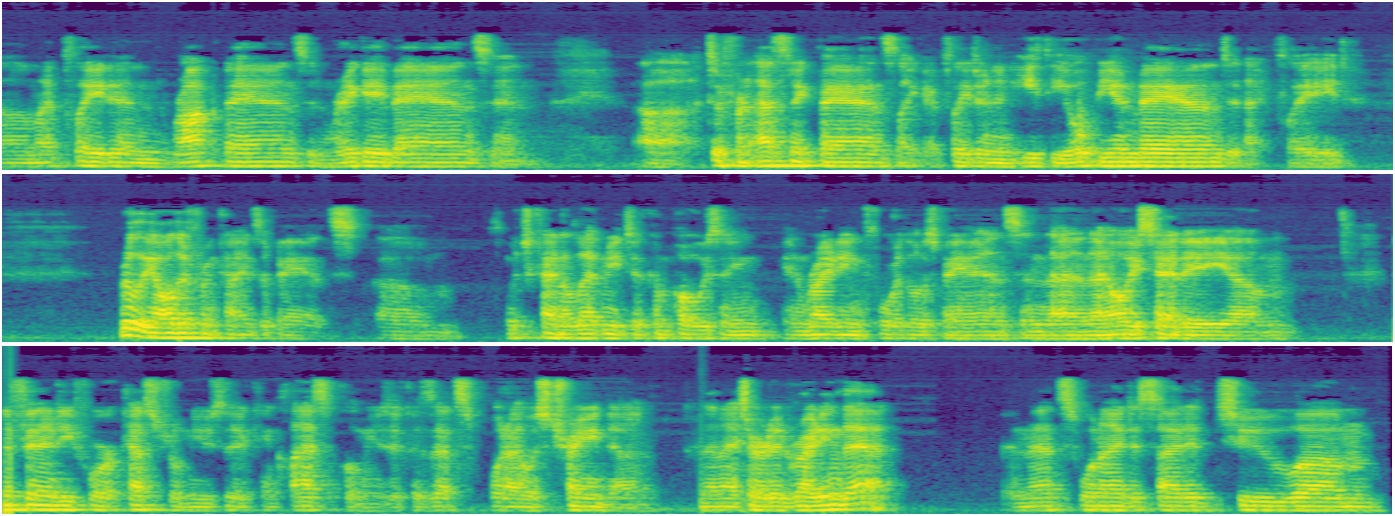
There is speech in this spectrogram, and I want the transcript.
Um, I played in rock bands and reggae bands and uh, different ethnic bands. Like I played in an Ethiopian band and I played really all different kinds of bands, um, which kind of led me to composing and writing for those bands. And then I always had a um, affinity for orchestral music and classical music because that's what I was trained on. And then I started writing that, and that's when I decided to um,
